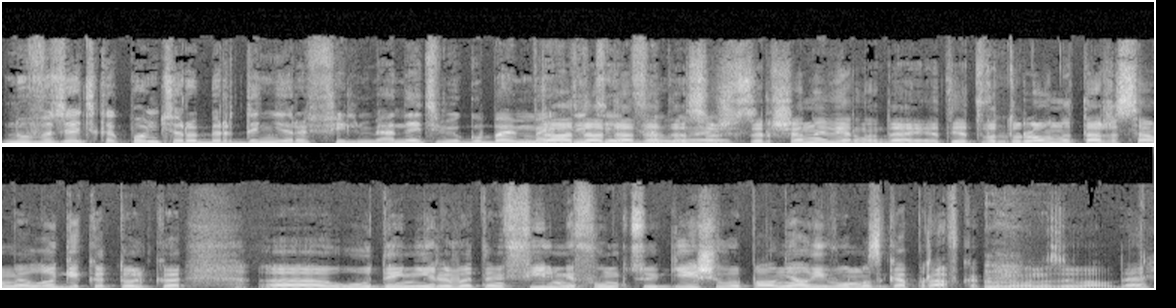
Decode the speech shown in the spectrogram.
Ну, вы знаете, как помните Роберт Де Ниро в фильме? Она этими губами моих да, детей да, да, целует. да, да, совершенно верно. Да. Это, это вот ровно та же самая логика, только э, у Де Ниро в этом фильме функцию гейши выполнял его мозгоправ, как он его называл, да?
